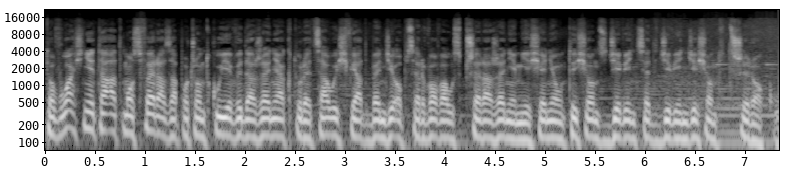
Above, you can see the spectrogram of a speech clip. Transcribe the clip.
To właśnie ta atmosfera zapoczątkuje wydarzenia, które cały świat będzie obserwował z przerażeniem jesienią 1993 roku.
